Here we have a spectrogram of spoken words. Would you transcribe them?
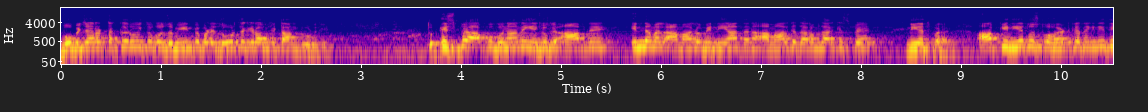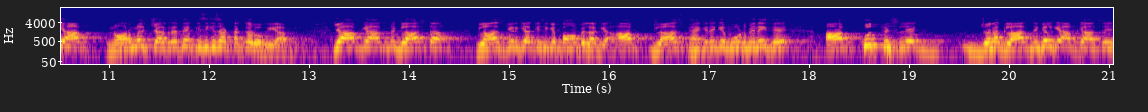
वो बेचारा टक्कर हुई तो वो ज़मीन पे बड़े ज़ोर से गिरा, उसकी टांग टूट गई। तो इस पर आपको गुनाह नहीं है, क्योंकि आपने इन नमल अमालो भी नियत है ना, अमाल का दारोमदार किस पे है? नीयत पर है। आपकी नीयत उसको हर्ट करने की नहीं थी, आप नॉर्मल चल रहे थे, किसी के साथ टक्कर हो गई आपकी। या आपके हाथ में ग्लास था ग्लास गिर गया, किसी के पाँव पे लग गया। आप ग्लास फेंकने के मूड में नहीं थे, आप खुद फिसले, जो ना ग्लास निकल गया आपके हाथ से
